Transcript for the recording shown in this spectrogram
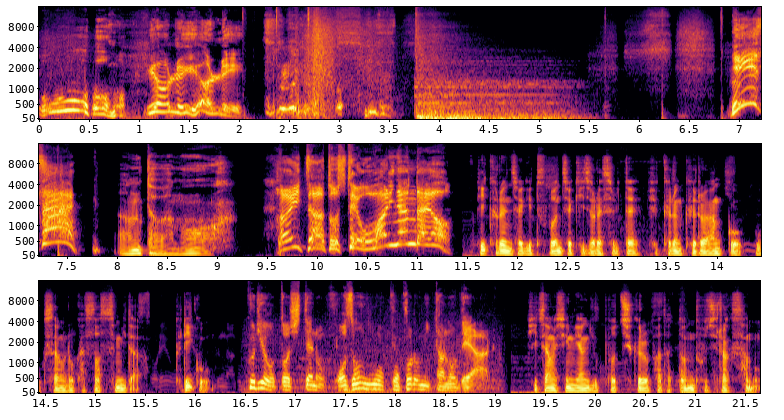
おおやれやれあんたはもうファイターとして終わりなんだよ 피클은 잭이 두 번째 기절했을 때 피클은 그를 안고 옥상으로 갔었습니다. 그리고 食料としての保存を試みたのである 비상식량 육포 취급을 받았던 도시락 사무.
